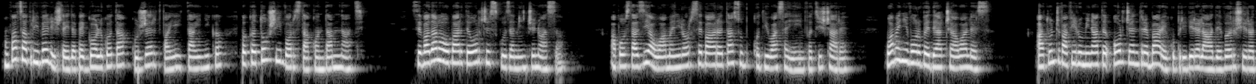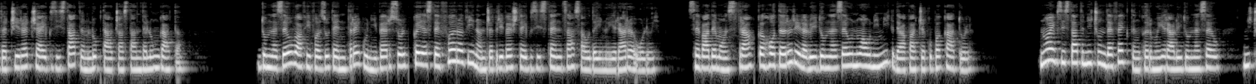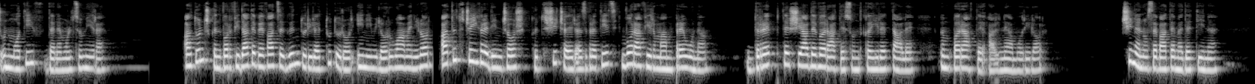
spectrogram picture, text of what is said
În fața priveliștei de pe Golgota, cu jertfa ei tainică, păcătoșii vor sta condamnați. Se va da la o parte orice scuză mincinoasă. Apostazia oamenilor se va arăta sub odioasa ei înfățișare. Oamenii vor vedea ce au ales. Atunci va fi luminată orice întrebare cu privire la adevăr și rătăcire ce a existat în lupta aceasta îndelungată. Dumnezeu va fi văzut întreg universul că este fără vină în ce privește existența sau dăinuirea răului. Se va demonstra că hotărârile lui Dumnezeu nu au nimic de a face cu păcatul. Nu a existat niciun defect în cărmuirea lui Dumnezeu, niciun motiv de nemulțumire. Atunci când vor fi date pe față gândurile tuturor inimilor oamenilor, atât cei credincioși cât și cei răzvrătiți vor afirma împreună. Drepte și adevărate sunt căile tale, împărate al neamurilor. Cine nu se va teme de tine?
